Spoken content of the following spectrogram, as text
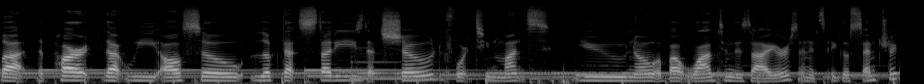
but the part that we also looked at studies that showed 14 months you know about wants and desires and it's egocentric.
